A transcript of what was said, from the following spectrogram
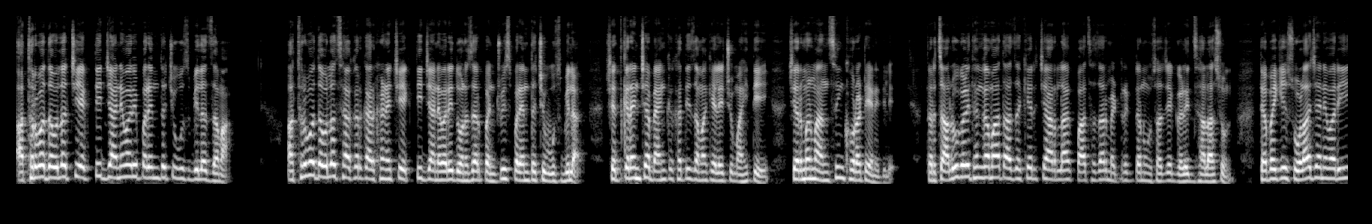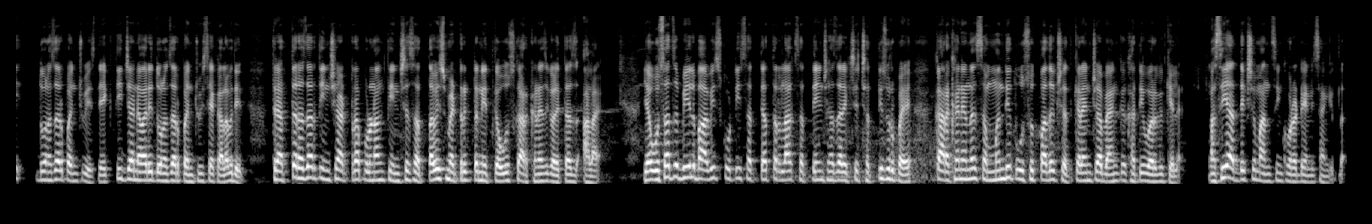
अथर्व दौलतची एकतीस जानेवारीपर्यंतची ऊस बिलं जमा. अथर्व दौलत साखर कारखान्याची एकतीस जानेवारी दोन हजार पंचवीस पर्यंतची ऊस बिलं शेतकऱ्यांच्या बँक खाती जमा केल्याची माहिती चेअरमन मानसिंग खोराटे यांनी दिली. तर चालू गळीत हंगामात आज अखेर चार लाख पाच हजार मेट्रिक टन ऊसाचे गळीत झाला असून त्यापैकी सोळा जानेवारी दोन हजार पंचवीस ते एकतीस जानेवारी दोन हजार पंचवीस या कालावधीत त्र्याहत्तर हजार तीनशे अठरा पूर्णांक तीनशे सत्तावीस मेट्रिक टन इतका ऊस कारखान्यात गळीतच आलाय. या ऊसाचं बिल बावीस कोटी सत्याहत्तर लाख सत्याऐंशी हजार एकशे छत्तीस रुपये कारखान्यानं संबंधित ऊस उत्पादक शेतकऱ्यांच्या बँक खाती वर्ग केलं असंही अध्यक्ष मानसिंग खोराटे यांनी सांगितलं.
